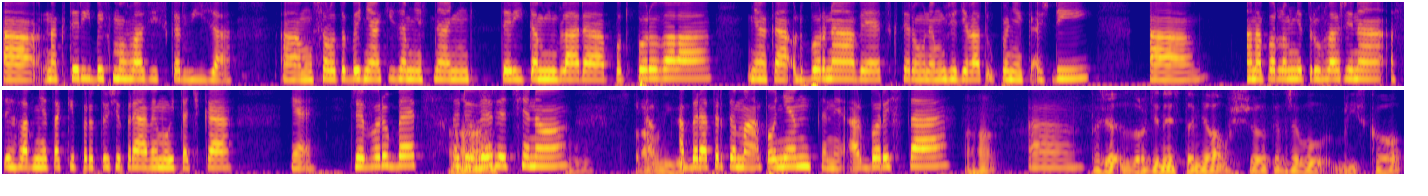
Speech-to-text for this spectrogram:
a na který bych mohla získat víza. A muselo to být nějaký zaměstnání, který tamní vláda podporovala, nějaká odborná věc, kterou nemůže dělat úplně každý a, a napadlo mě truhlařina asi hlavně taky, protože právě můj taťka je dřevorubec, lidově řečeno. Uh, a, a bratr to má po něm, ten je arborista. Aha. A... Takže z rodiny jste měla už eh, ke dřevu blízko,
